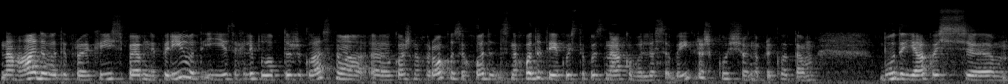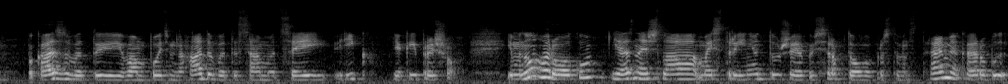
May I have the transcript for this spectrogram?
нагадувати про якийсь певний період. І взагалі було б дуже класно е, кожного року заходити, знаходити якусь таку знакову для себе іграшку, що, наприклад, там буде якось е, показувати і вам потім нагадувати саме цей рік, який пройшов. І минулого року я знайшла майстриню дуже якось раптово, просто в інстаграмі, яка роби,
